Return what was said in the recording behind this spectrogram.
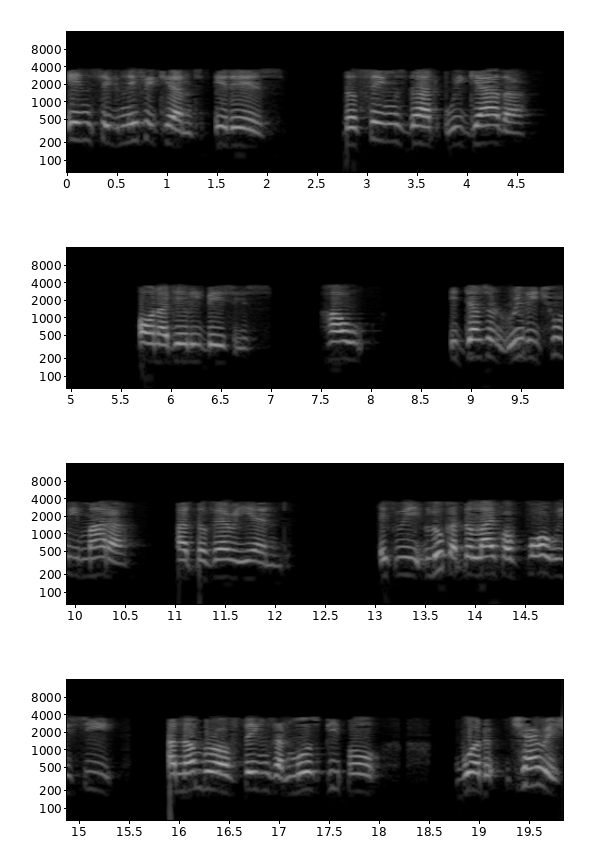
insignificant it is the things that we gather on a daily basis, how it doesn't really truly matter at the very end. If we look at the life of Paul, we see a number of things that most people would cherish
